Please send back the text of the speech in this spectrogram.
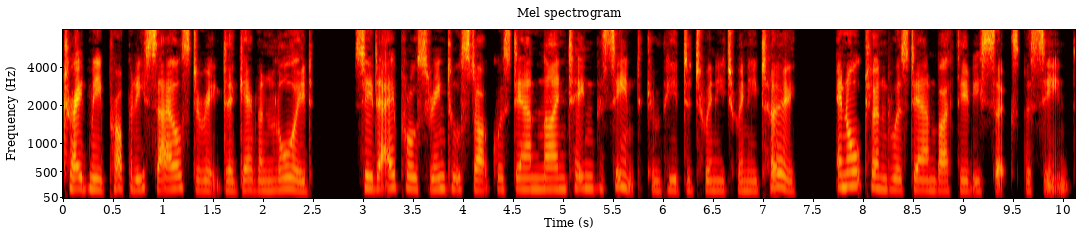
Trade Me Property Sales Director Gavin Lloyd said April's rental stock was down 19% compared to 2022, and Auckland was down by 36%.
